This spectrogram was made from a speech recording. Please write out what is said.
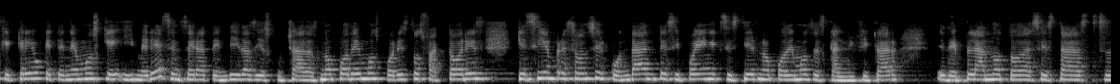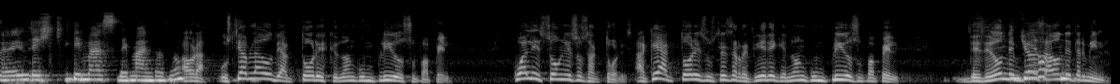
que creo que tenemos que y merecen ser atendidas y escuchadas. No podemos por estos factores que siempre son circundantes y pueden existir, no podemos descalificar eh, de plano todas estas eh, legítimas demandas. ¿no? Ahora, usted ha hablado de actores que no han cumplido su papel. ¿Cuáles son esos actores? ¿A qué actores usted se refiere que no han cumplido su papel? ¿Desde dónde empieza a dónde termina?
